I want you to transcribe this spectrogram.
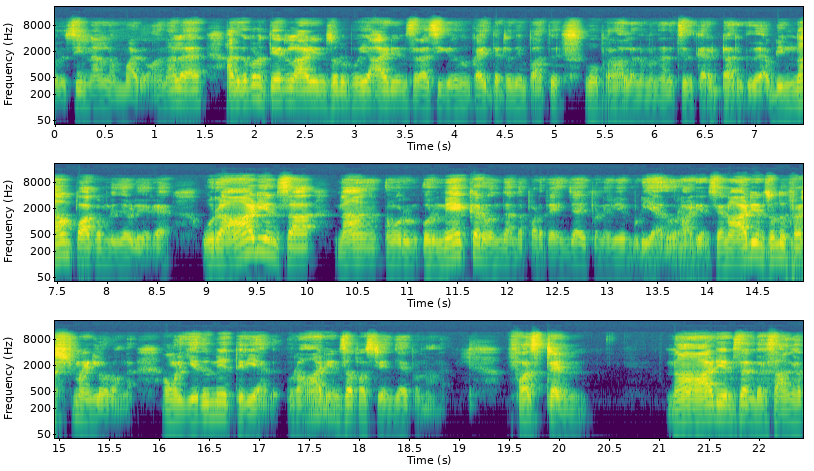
ஒரு சீனால் நம்ம ஆயிடுவோம். அதனால் அதுக்கப்புறம் தேட்டரில் ஆடியன்ஸோடு போய் ஆடியன்ஸ் ரசிக்கிறதும் கைத்தட்டுறதையும் பார்த்து ஓ பரவாயில்ல நம்ம நினச்சது கரெக்டாக இருக்குது. அப்படின்னு தான் பார்க்க முடிஞ்ச வெளியே ஒரு ஆடியன்ஸாக நான் ஒரு ஒரு மேக்கர் வந்து அந்த படத்தை என்ஜாய் பண்ணவே முடியாது ஒரு ஆடியன்ஸ் ஏன்னா ஆடியன்ஸ் வந்து ஃப்ரெஷ் மைண்டில் வருவாங்க. அவங்களுக்கு எதுவுமே தெரியாது. ஒரு ஆடியன்ஸாக ஃபஸ்ட்டு என்ஜாய் பண்ணுவாங்க. ஃபஸ்ட் டைம் நான் ஆடியன்ஸாக இந்த சாங்கை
